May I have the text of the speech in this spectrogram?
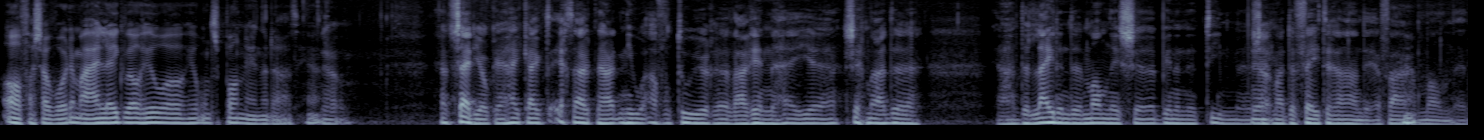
Alfa zou worden. Maar hij leek wel heel, heel ontspannen inderdaad. Ja. Ja. Ja, dat zei hij ook. Hè. Hij kijkt echt uit naar het nieuwe avontuur eh, waarin hij eh, zeg maar de, ja, de leidende man is eh, binnen het team. Ja. Zeg maar de veteraan, de ervaren Ja. man. En,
